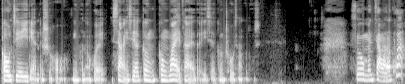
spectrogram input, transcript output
高阶一点的时候，你可能会想一些更更外在的一些更抽象的东西。所以我们讲完了跨。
